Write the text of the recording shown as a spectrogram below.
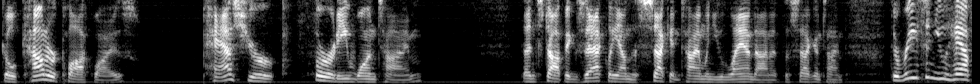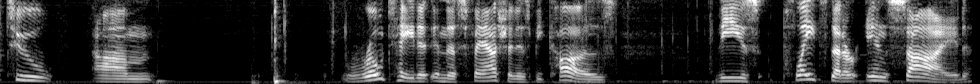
go counterclockwise, pass your 30 one time, then stop exactly on the second time when you land on it the second time. The reason you have to um, rotate it in this fashion is because these plates that are inside,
